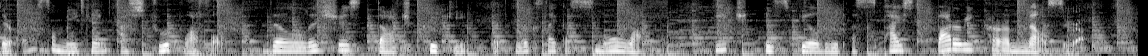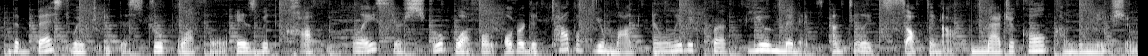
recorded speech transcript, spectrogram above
they're also making a stroopwafel, delicious Dutch cookie that looks like a small waffle. Each is filled with a spiced buttery caramel syrup. The best way to eat the stroopwafel is with coffee. Place your stroopwafel over the top of your mug and leave it for a few minutes until it's soft enough. Magical combination.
